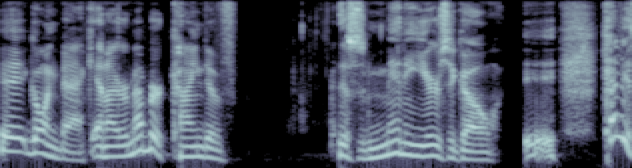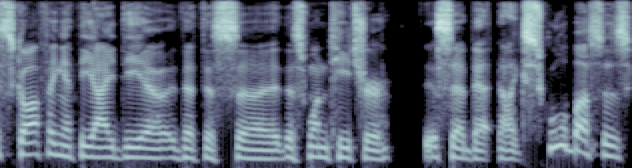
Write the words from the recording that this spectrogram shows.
eh, going back. And I remember kind of this was many years ago, eh, kind of scoffing at the idea that this uh, this one teacher said that like school buses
